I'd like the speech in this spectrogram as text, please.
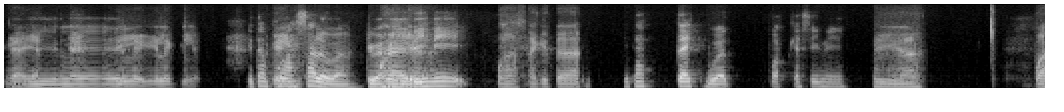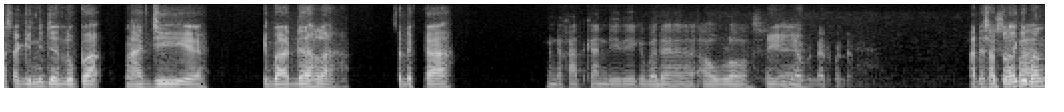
Nggak ya? Gile. Gila, gila. Kita Oke. puasa loh bang. Dua Oh, hari iya. ini Puasa kita, kita take buat podcast ini. iya. Puasa gini jangan lupa ngaji ya. Ibadah lah. Sedekah. Mendekatkan diri kepada Allah. Iya, Ya. benar-benar. Ada Terus satu lagi apa- bang.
